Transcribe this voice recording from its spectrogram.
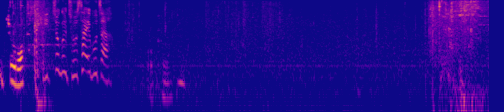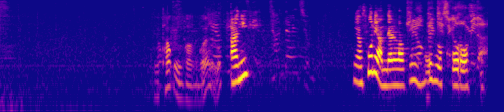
이쪽으로 와 이쪽을 조사해 보자. 오케이. 이거 타고 가는 거야 이거? 아니 그냥 소리 안 내려고 일부러 걸어왔어.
